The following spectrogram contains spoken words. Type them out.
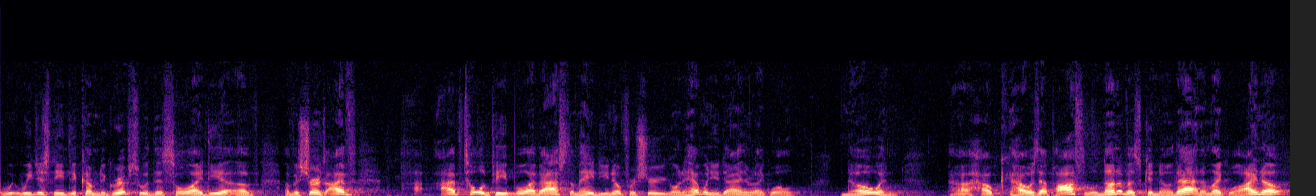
we, we just need to come to grips with this whole idea of, of assurance. I've, I've told people, I've asked them, hey, do you know for sure you're going to heaven when you die? And they're like, well, no. And how, how, is that possible? None of us can know that. And I'm like, well, I know.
